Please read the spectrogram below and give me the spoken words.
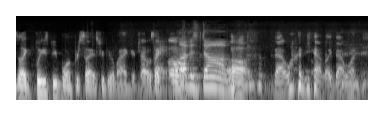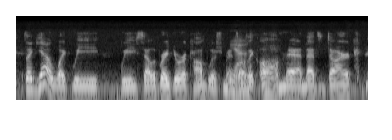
like? Please be more precise with your language. I was like, Oh, love is dumb. oh, that one, yeah, like that one. It's like, yeah, like we we celebrate your accomplishments. I was like, oh man, that's dark.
